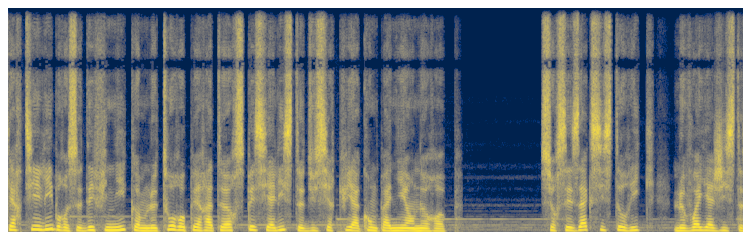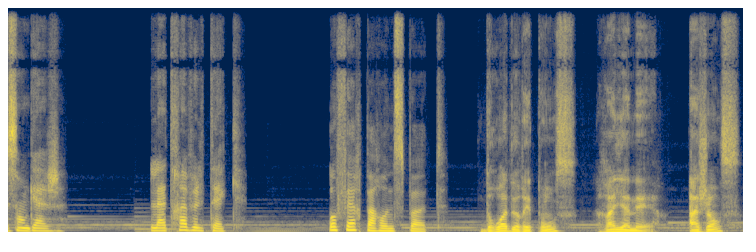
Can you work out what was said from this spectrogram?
Quartier Libre se définit comme le tour opérateur spécialiste du circuit accompagné en Europe. Sur ses axes historiques, le voyagiste s'engage. La Travel Tech. Offert par OnSpot. Droit de réponse, Ryanair. Agence,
